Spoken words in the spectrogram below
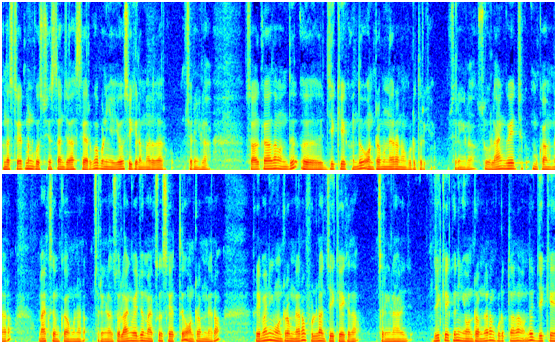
அந்த ஸ்டேட்மெண்ட் கொஸ்டின்ஸ் தான் ஜாஸ்தியாக இருக்கும். அப்போ நீங்கள் யோசிக்கிற மாதிரி தான் இருக்கும். சரிங்களா? ஸோ அதுக்காக தான் வந்து ஜிகேக்கு வந்து ஒன்றரை மணி நேரம் நான் கொடுத்துருக்கேன். சரிங்களா? ஸோ லாங்குவேஜுக்கு முக்கால் மணி நேரம் மேக்ஸும் முக்கால் மணி நேரம். சரிங்களா? ஸோ லாங்குவேஜும் மேக்ஸும் சேர்த்து ஒன்றரை மணி நேரம். ரிமைனிங் ஒன்றரை மணி நேரம் ஃபுல்லாக ஜிகேக்கு தான். சரிங்களா? ஜிகேக்கு நீங்கள் ஒன்றரை மணி நேரம் கொடுத்தா தான் வந்து ஜிகே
